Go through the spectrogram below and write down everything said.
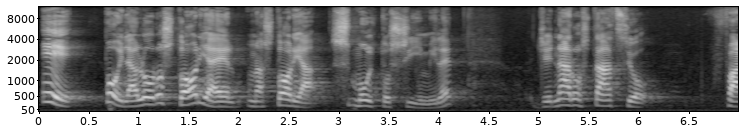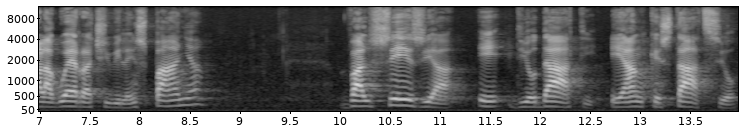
E poi la loro storia è una storia molto simile. Gennaro Stazio fa la guerra civile in Spagna, Valsesia e Diodati e anche Stazio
